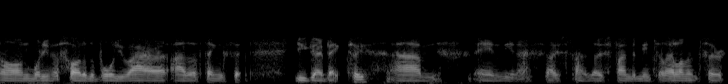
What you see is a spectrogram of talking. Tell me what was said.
on whatever side of the ball you are are the things that you go back to, um, and you know those those fundamental elements are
